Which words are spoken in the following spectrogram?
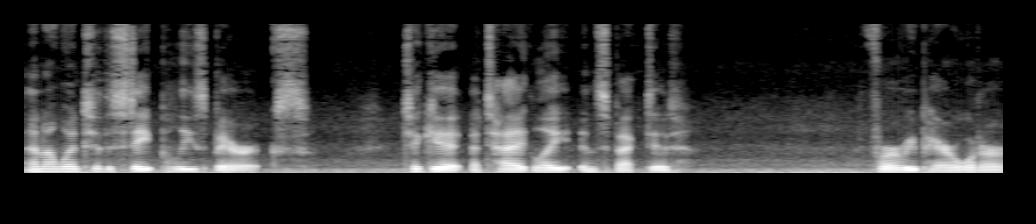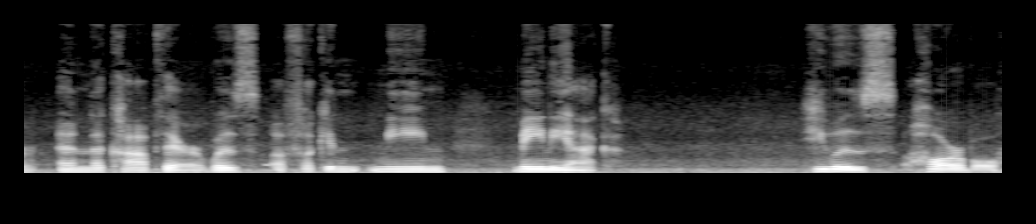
and I went to the state police barracks to get a tag light inspected for a repair order and the cop there was a fucking mean maniac. He was horrible,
